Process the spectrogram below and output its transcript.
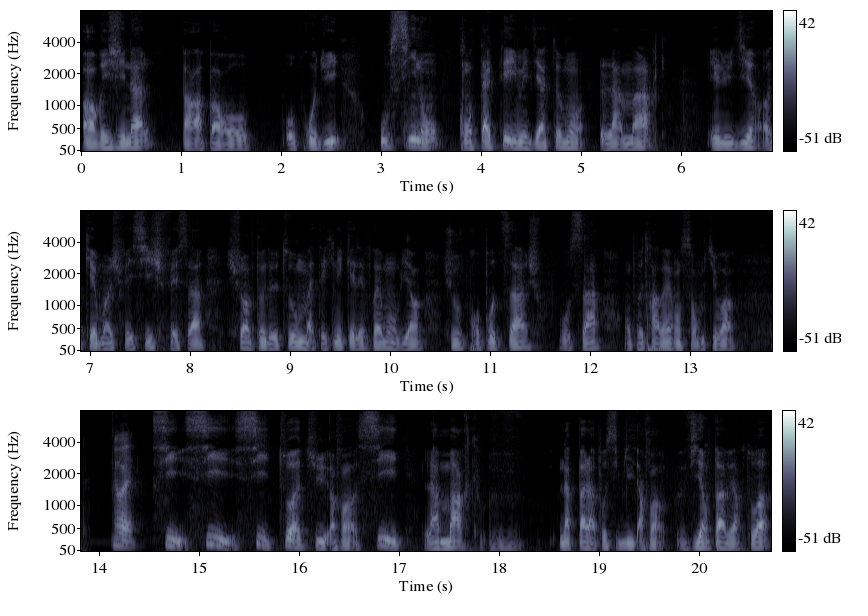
original par rapport au, au, produit, ou sinon contacter immédiatement la marque et lui dire ok moi je fais ci je fais ça je fais un peu de tout ma technique elle est vraiment bien je vous propose ça je vous propose ça on peut travailler ensemble tu vois. Ouais. Si si si toi tu enfin si la marque n'a pas la possibilité enfin vient pas vers toi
